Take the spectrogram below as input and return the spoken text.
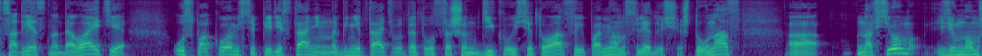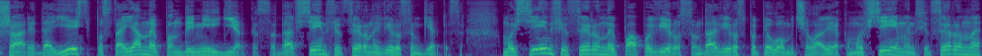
Соответственно, давайте успокоимся, перестанем нагнетать вот эту вот совершенно дикую ситуацию и поймем следующее, что у нас а, на всем земном шаре, да, есть постоянная пандемия герпеса, да, все инфицированы вирусом герпеса. Мы все инфицированы паповирусом, да, вирус папилломы человека. Мы все им инфицированы,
